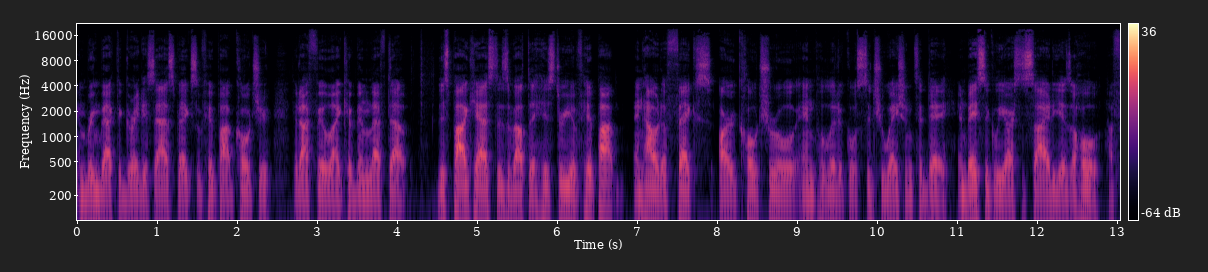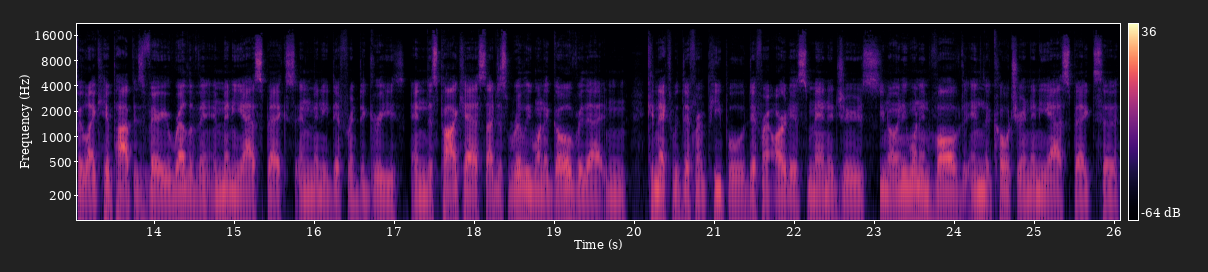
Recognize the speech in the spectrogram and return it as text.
and bring back the greatest aspects of hip hop culture that I feel like have been left out. This podcast is about the history of hip hop and how it affects our cultural and political situation today, and basically our society as a whole. I feel like hip hop is very relevant in many aspects and many different degrees. And this podcast, I just really want to go over that and connect with different people, different artists, managers, you know, anyone involved in the culture in any aspect to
